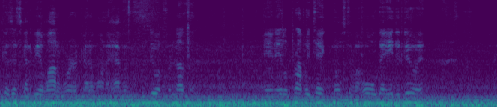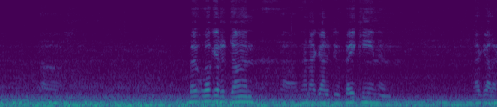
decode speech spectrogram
Because uh, it's going to be a lot of work. I don't want to have him do it for nothing. And it'll probably take most of a whole day to do it. Uh, but we'll get it done. Uh, then I got to do baking and I got to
